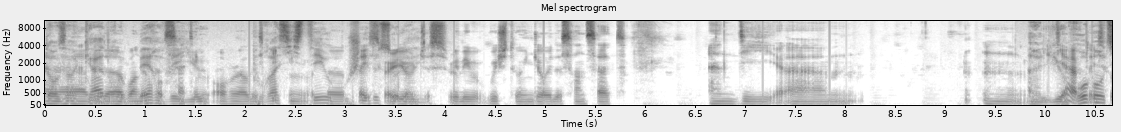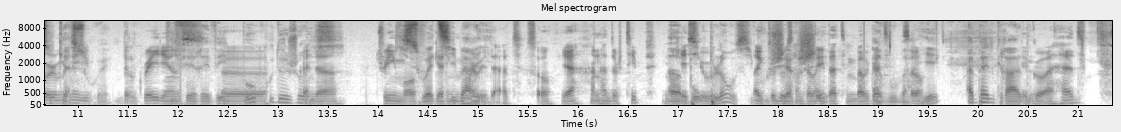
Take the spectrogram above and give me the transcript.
dans un uh, cadre merveilleux pour assister au a coucher de place where you soleil. just really wish to enjoy the sunset and the um, mm, Un lieu yeah, romantique à souhait, qui fait rêver uh, beaucoup de gens ici, dream of souhaitent s'y getting married at. So yeah, another tip in Un case bon you plan si like to do something like that in Belgrade. So à Belgrade. you go ahead.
